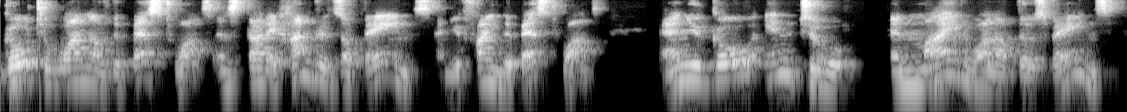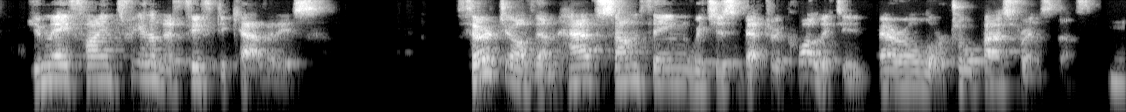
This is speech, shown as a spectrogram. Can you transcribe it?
go to one of the best ones and study hundreds of veins and you find the best ones and you go into and mine one of those veins you may find 350 cavities. 30 of them have something which is better quality, beryl or topaz, for instance. Mm.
